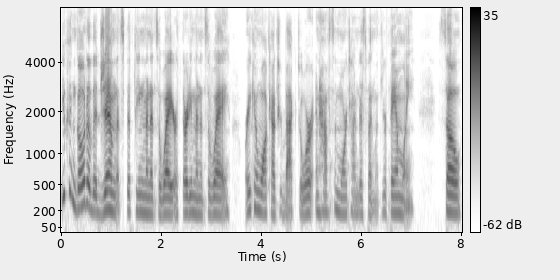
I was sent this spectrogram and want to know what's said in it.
you can go to the gym that's 15 minutes away or 30 minutes away, or you can walk out your back door and have some more time to spend with your family. So,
